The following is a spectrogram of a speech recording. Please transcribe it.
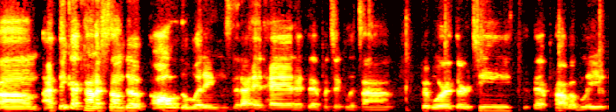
Um, I think I kind of summed up all of the weddings that I had had at that particular time. February 13th, that probably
